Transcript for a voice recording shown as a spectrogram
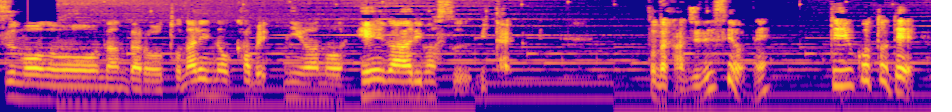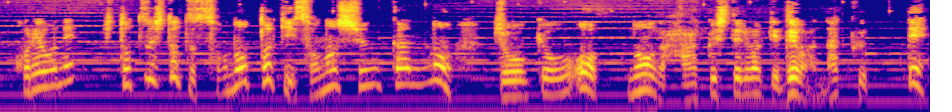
つもの、なんだろう、隣の壁、庭の塀があります。みたいな。そんな感じですよね。っていうことで、これをね、一つ一つその時、その瞬間の状況を脳が把握してるわけではなくって、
